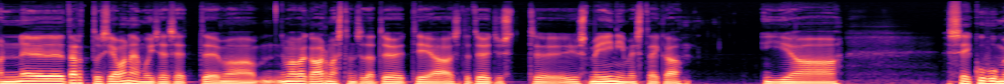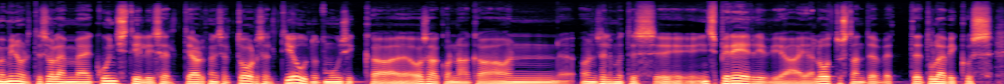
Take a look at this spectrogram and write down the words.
on äh, Tartus ja Vanemuises, et ma, ma väga armastan seda tööd ja seda tööd just, just meie inimestega. ja see, kuhu me minu arvates oleme kunstiliselt ja organisatoorselt jõudnud muusikaosakonnaga, on, on selles mõttes inspireeriv ja, ja lootustandev, et tulevikus äh,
